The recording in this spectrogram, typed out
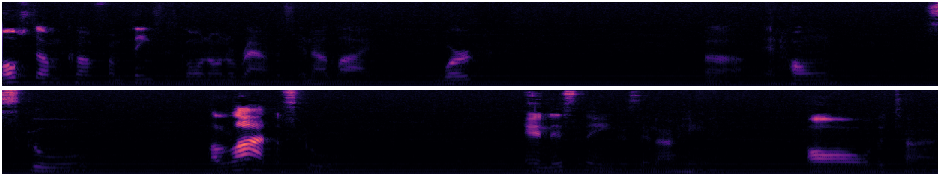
most of them come from things that's going on around us in our lives work, uh, at home, school, a lot of school. And this thing is in our hand all the time.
